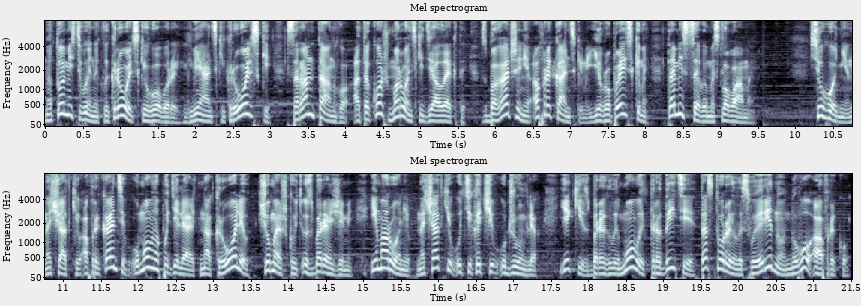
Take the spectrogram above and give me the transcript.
Натомість виникли креольські говори, гвіанські креольські, сарантанго, а також маронські діалекти, збагачені африканськими, європейськими та місцевими словами. Сьогодні нащадків африканців умовно поділяють на креолів, що мешкають узбережжями, і маронів, нащадків утікачів у джунглях, які зберегли мови, традиції та створили своєрідну нову Африку.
